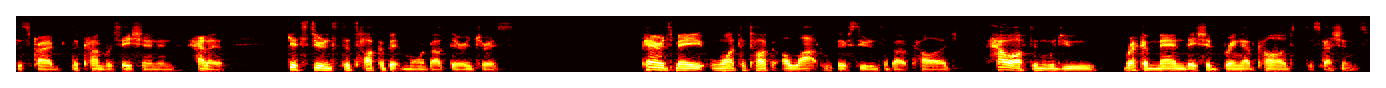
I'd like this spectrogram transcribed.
describe the conversation and how to get students to talk a bit more about their interests. Parents may want to talk a lot with their students about college. How often would you recommend they should bring up college discussions?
